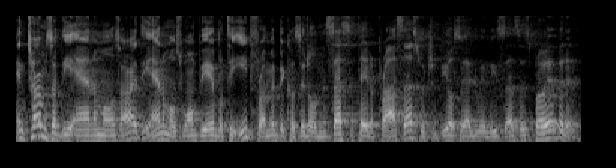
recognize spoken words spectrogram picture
in terms of the animals, all right, the animals won't be able to eat from it because it'll necessitate a process which Rabbi Yosef says is prohibited.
